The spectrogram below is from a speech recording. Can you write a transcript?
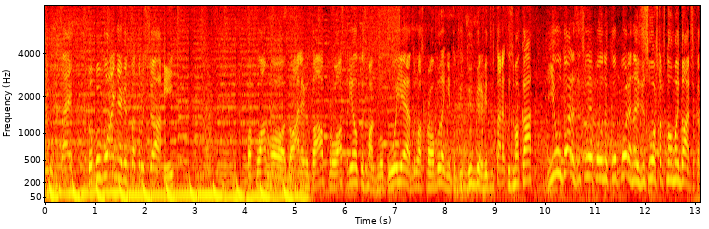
Кузюлюк. Сейв. Добивання від Петруся. По флангу далі віддав простріл. Кузьмак блокує. Друга справа буде. Ні, тут від- відбір від Віталія Кузьмака. І удар зі своєї половини поля, навіть зі свого штрафного майданчика.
